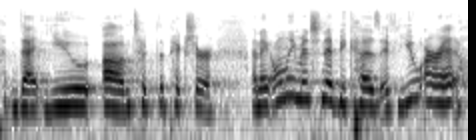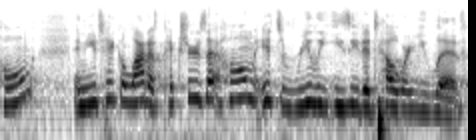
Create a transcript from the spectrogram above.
that you um, took the picture. And I only mention it because if you are at home and you take a lot of pictures at home, it's really easy to tell where you live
